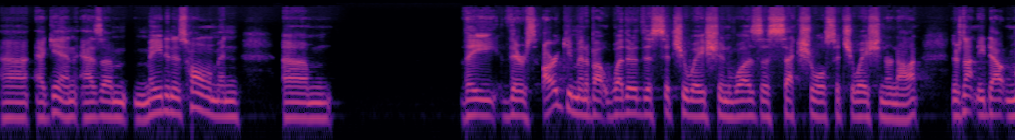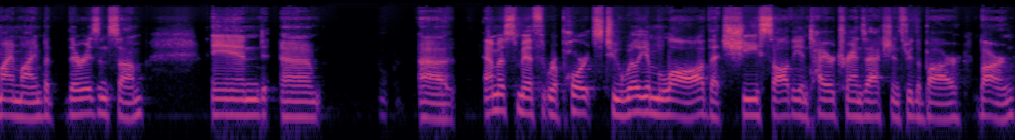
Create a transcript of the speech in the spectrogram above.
uh, again as a maid in his home, and um, they there's argument about whether this situation was a sexual situation or not. There's not any doubt in my mind, but there is in some. And um, uh, Emma Smith reports to William Law that she saw the entire transaction through the bar barn.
